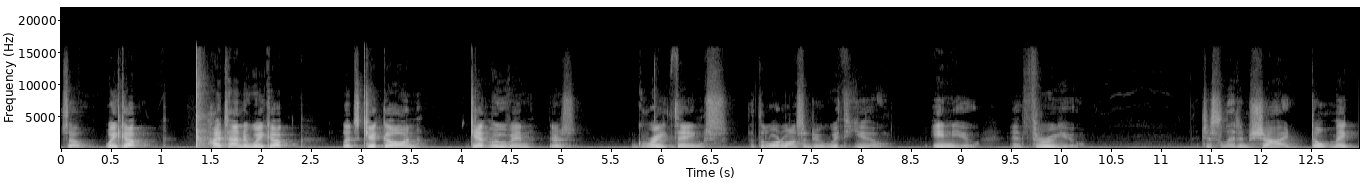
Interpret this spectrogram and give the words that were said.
So wake up. High time to wake up. Let's get going, get moving. There's great things that the Lord wants to do with you, in you, and through you. Just let Him shine. Don't make,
